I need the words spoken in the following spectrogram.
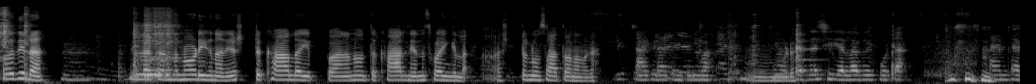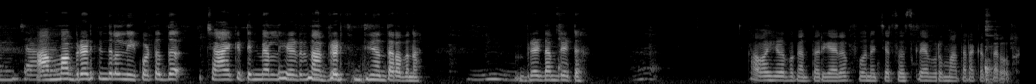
ಹೌದಿಲ್ಲ? ಇಲ್ಲ ತಂದು ನೋಡಿ ಈಗ ನಾನು ಎಷ್ಟು ಕಾಲು ಇಪ್ಪ ನಾನು ಅಂತ ಕಾಲು ನೆನೆಸ್ಕೊಳಂಗಿಲ್ಲ. ಅಷ್ಟು ನೋವು ಸಾತವ ನನಗೆ. ಅಮ್ಮ ಬ್ರೆಡ್ ತಿಂದ್ರಲ್ಲ ನೀ ಕೊಟ್ಟದ್ದು ಚಾಯ್ ಕಿಟ್ಟಿದ ಮೇಲೆ ಹೇಳ್ರಿ ನಾನು ಬ್ರೆಡ್ ತಿಂತೀನಿ ಅಂತಾರೆ ಅದನ್ನು. ಬ್ರೆಡ್ ಆಮ್ಲೆಟ್ ಅವಾಗ ಹೇಳ್ಬೇಕಂತವ್ರಿಗೆ ಯಾರೋ ಫೋನ್ ಹಚ್ಚಾರ ಸಬ್ಸ್ಕ್ರೈಬರ್ ಮಾತಾಡಕತ್ತಾರ ಅವ್ರು.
